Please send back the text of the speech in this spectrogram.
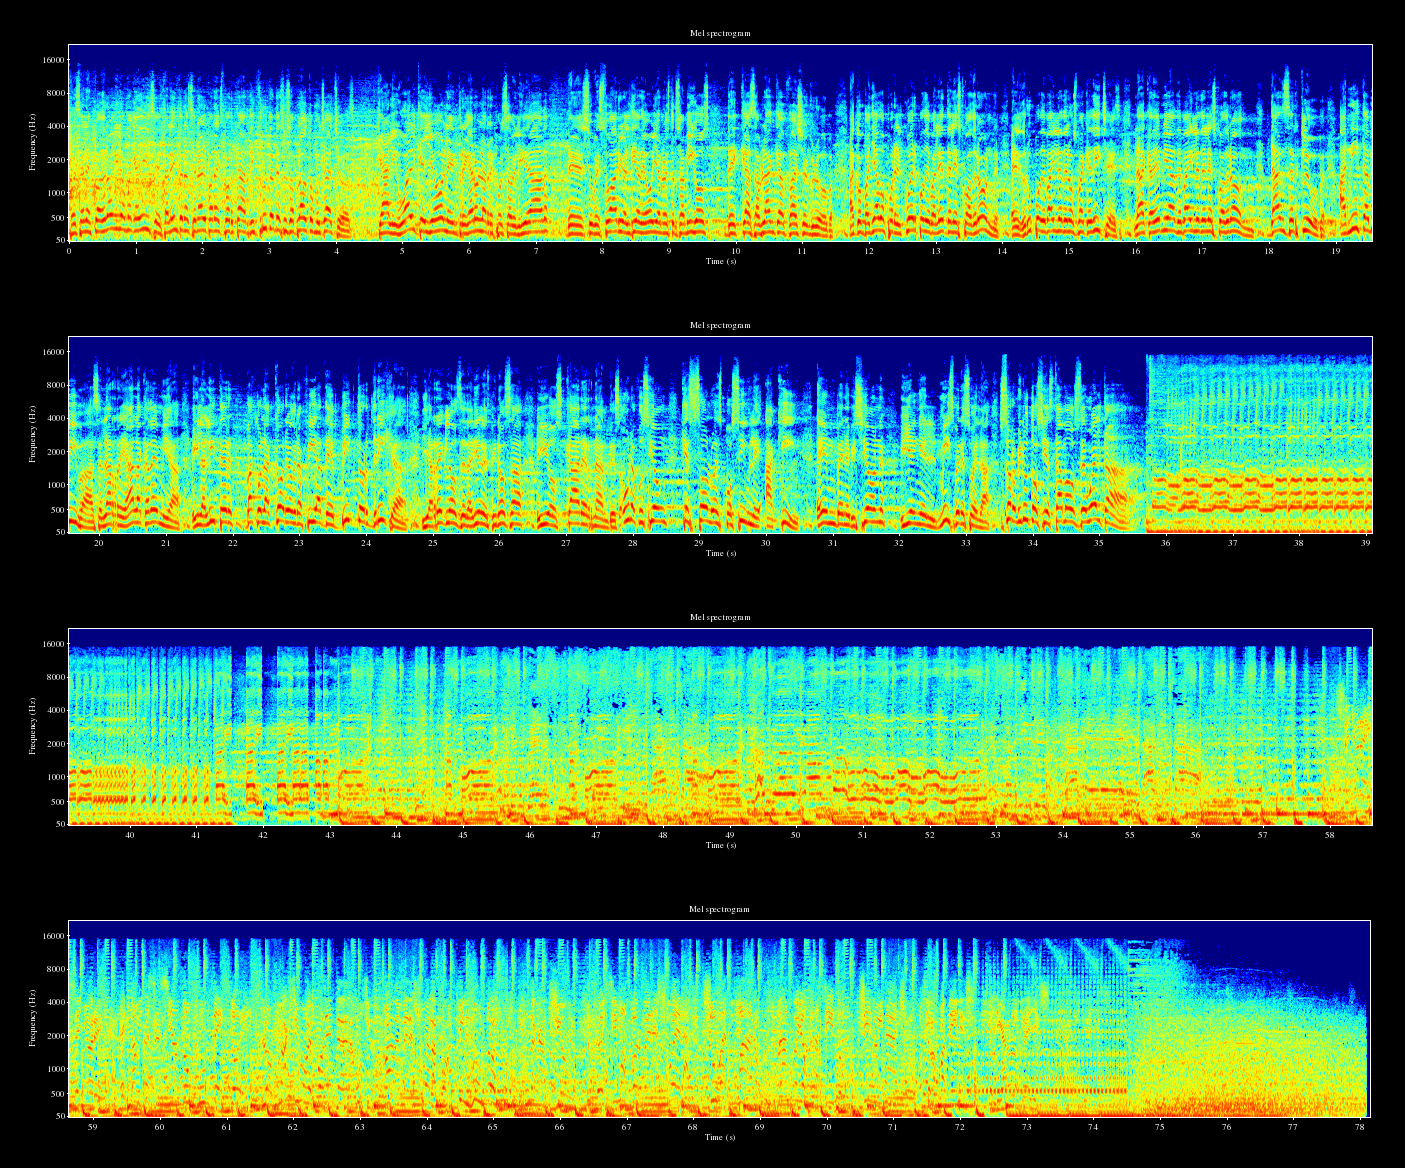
Pues el escuadrón y los Macadices, talento nacional para exportar. Disfruten de sus aplausos, muchachos. Que al igual que yo le entregaron la responsabilidad de su vestuario el día de hoy a nuestros amigos de Casablanca Fashion Group, acompañados por el cuerpo de ballet del Escuadrón, el grupo de baile de los Maquediches, la Academia de Baile del Escuadrón, Dancer Club, Anita Vivas, la Real Academia y la Liter bajo la coreografía de Víctor Drija y arreglos de Daniel Espinosa y Oscar Hernández. Una fusión que solo es posible aquí en Venevisión y en el Miss Venezuela. Solo minutos y estamos de vuelta. Amor, amor, amor,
